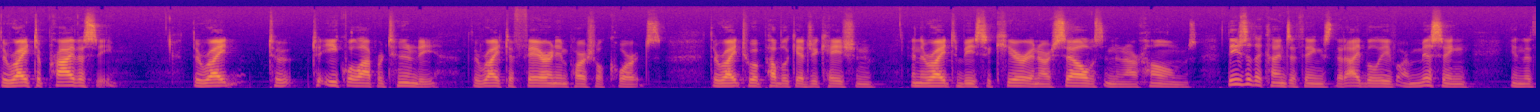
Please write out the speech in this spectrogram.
The right to privacy, the right to, to equal opportunity, the right to fair and impartial courts, the right to a public education, and the right to be secure in ourselves and in our homes. These are the kinds of things that I believe are missing in the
